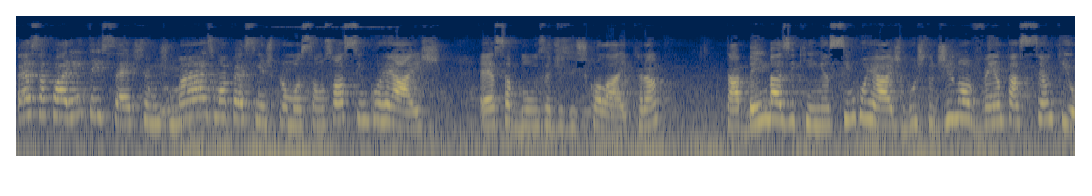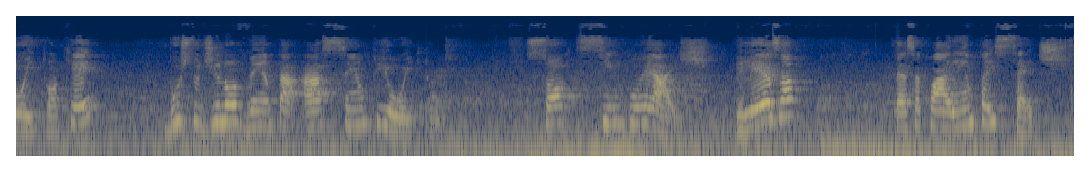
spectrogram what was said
Peça 47, temos mais uma pecinha de promoção, só 5 reais. Essa blusa de viscolaicra, tá bem basiquinha, 5 reais, busto de 90 a 108, ok? Busto de 90 a 108, só 5 reais, beleza? Peça 47.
